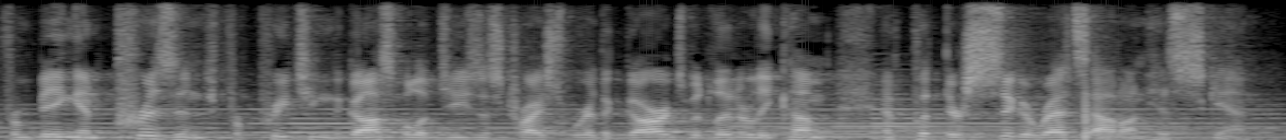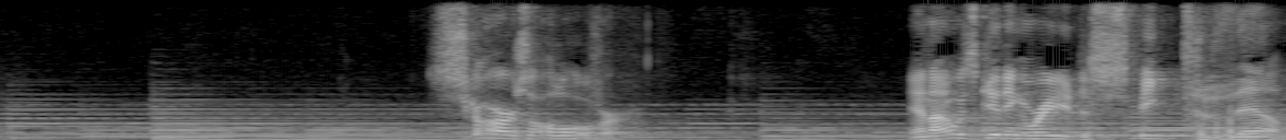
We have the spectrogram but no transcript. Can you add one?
from being imprisoned for preaching the gospel of Jesus Christ, where the guards would literally come and put their cigarettes out on his skin. Scars all over. And I was getting ready to speak to them.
